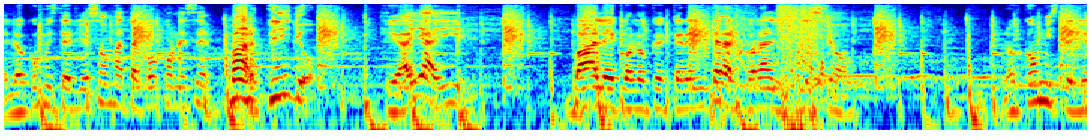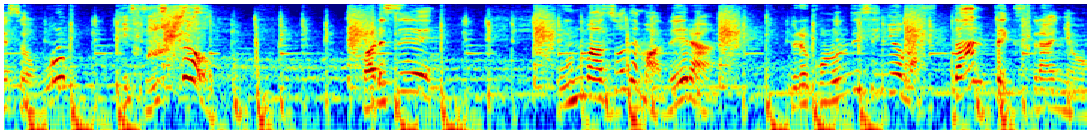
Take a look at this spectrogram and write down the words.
El loco misterioso me atacó con ese martillo que hay ahí. Vale, con lo que quería interactuar al inicio. Loco misterioso. ¿Qué es esto? Parece un mazo de madera, pero con un diseño bastante extraño.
